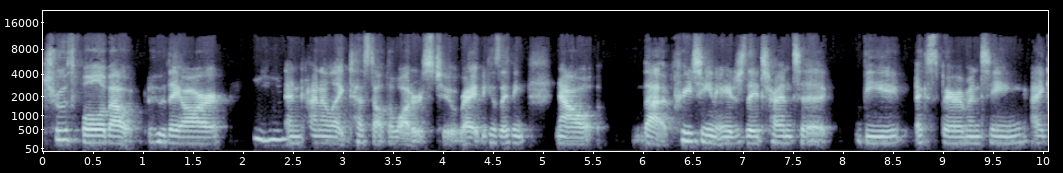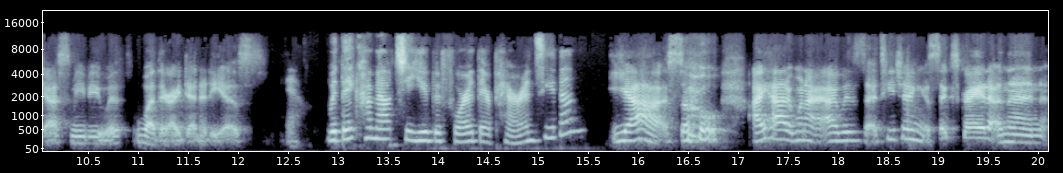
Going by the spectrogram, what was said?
truthful about who they are mm-hmm. and kind of like test out the waters too, right? Because I think now that preteen age, they tend to be experimenting, I guess, maybe with what their identity is. Yeah. Would they come out to you before their parents even? Yeah. So I had when I, I, was teaching sixth grade and then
